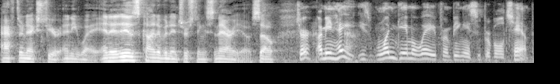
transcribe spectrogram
after next year anyway, and it is kind of an interesting scenario. So sure, I mean, hey, he's one game away from being a Super Bowl champ.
